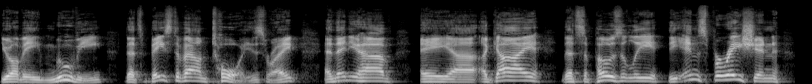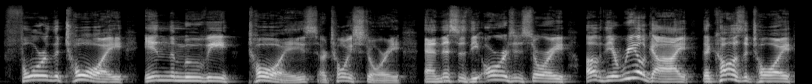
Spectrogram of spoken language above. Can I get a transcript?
You have a movie that's based around toys, right? And then you have a uh, a guy that's supposedly the inspiration for the toy in the movie Toys or Toy Story, and this is the origin story of the real guy that caused the toy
